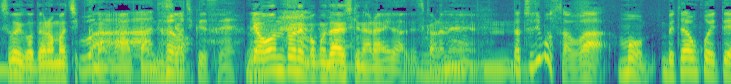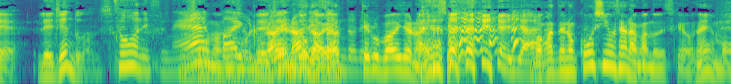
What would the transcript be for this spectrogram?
すごいこうドラマチックなのがあったんですよ。ドラマチックですね。いや、本当ね、僕も大好きなライダーですからね。うんだ辻本さんは、もうベテランを超えて、レジェンドなんですよ。そうですね。そうなんですよ。レジェンドライライダーやってる場合じゃないですよ。いやいや、若手の更新をせなあかんのですけどね、もう。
